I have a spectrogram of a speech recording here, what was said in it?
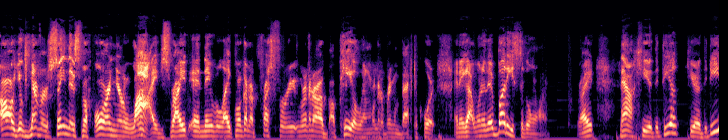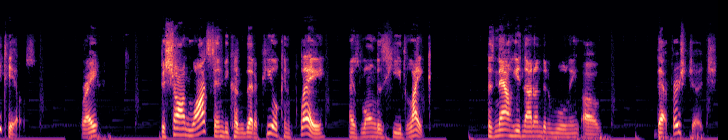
Oh, you've never seen this before in your lives, right?" And they were like, "We're gonna press for, we're gonna appeal, and we're gonna bring him back to court." And they got one of their buddies to go on, right? Now here the deal, here are the details, right? Deshaun Watson, because of that appeal, can play as long as he'd like. Because now he's not under the ruling of that first judge.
